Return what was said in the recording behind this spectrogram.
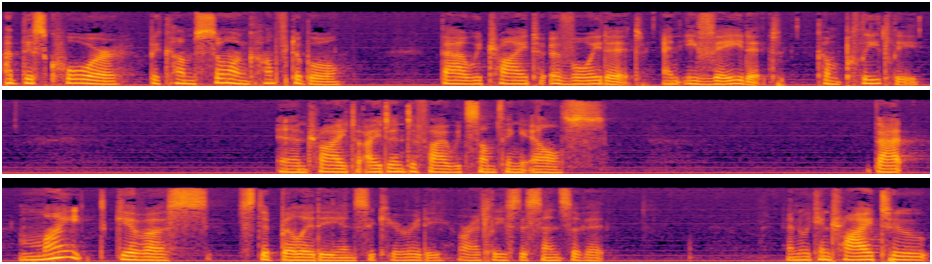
at this core becomes so uncomfortable that we try to avoid it and evade it completely and try to identify with something else that might give us stability and security, or at least a sense of it. And we can try to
